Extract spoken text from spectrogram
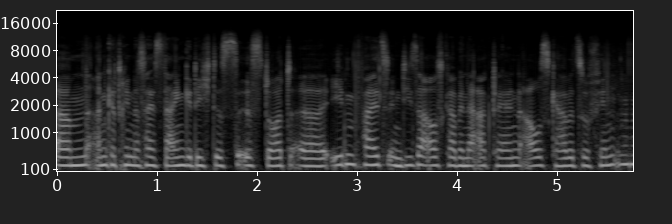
Ähm, Ann-Kathrin, das heißt, dein Gedicht ist, ist dort äh, ebenfalls in dieser Ausgabe, in der aktuellen Ausgabe zu finden.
